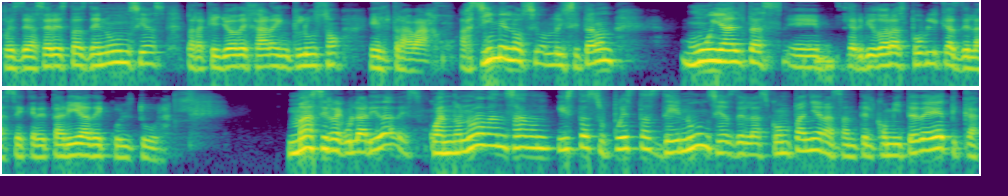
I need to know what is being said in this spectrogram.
pues de hacer estas denuncias, para que yo dejara incluso el trabajo. Así me lo solicitaron muy altas eh, servidoras públicas de la Secretaría de Cultura más irregularidades. Cuando no avanzaron estas supuestas denuncias de las compañeras ante el comité de ética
